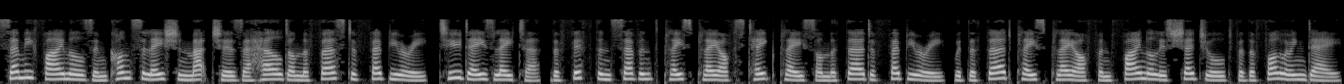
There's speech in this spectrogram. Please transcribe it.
Semi-finals and consolation matches are held on 1 February. Two days later, the 5th and 7th place playoffs take place on 3 February, with the third place playoff and final is scheduled for the following day.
